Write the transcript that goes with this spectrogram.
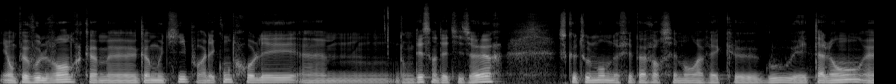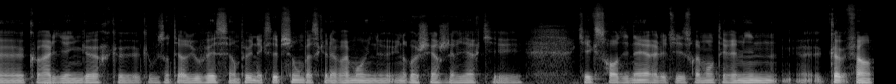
Et on peut vous le vendre comme, euh, comme outil pour aller contrôler euh, donc des synthétiseurs. Ce que tout le monde ne fait pas forcément avec goût et talent. Coralie Heinger, que, que vous interviewez, c'est un peu une exception parce qu'elle a vraiment une, une recherche derrière qui est, qui est extraordinaire. Elle utilise vraiment comme, enfin,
